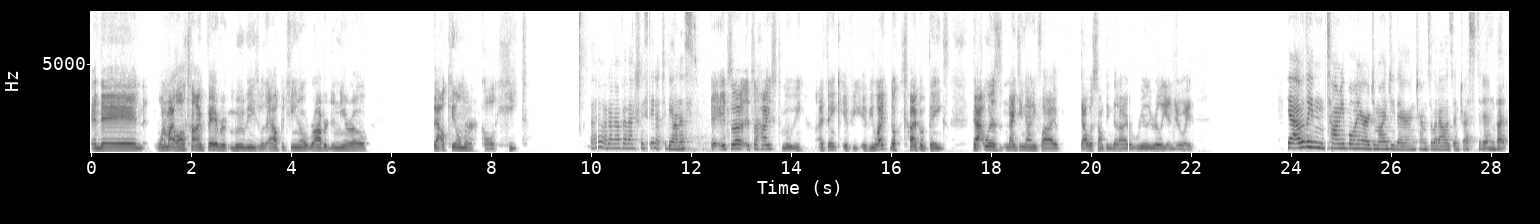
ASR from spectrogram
And then one of my all-time favorite movies with Al Pacino, Robert De Niro, Val Kilmer, called Heat. Oh, I don't know if I've actually seen it to be honest. It's a it's a heist movie. I think if you if you like those type of things, that was 1995. That was something that I really really enjoyed. Yeah, I would lean Tommy Boy or Jumanji there in terms of what I was interested in, but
